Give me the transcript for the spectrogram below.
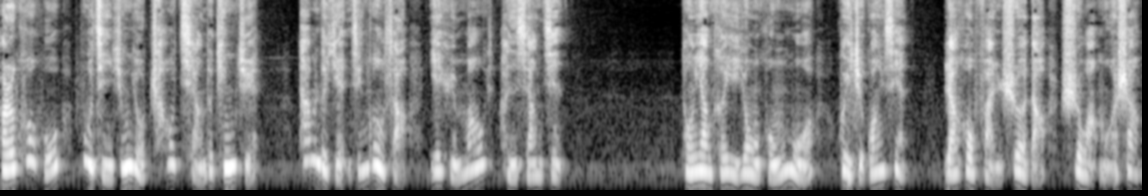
耳廓狐不仅拥有超强的听觉，它们的眼睛构造也与猫很相近。同样可以用虹膜汇聚光线，然后反射到视网膜上。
